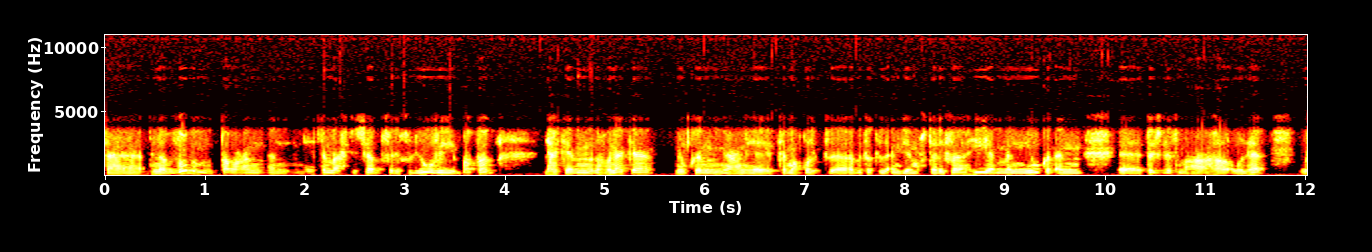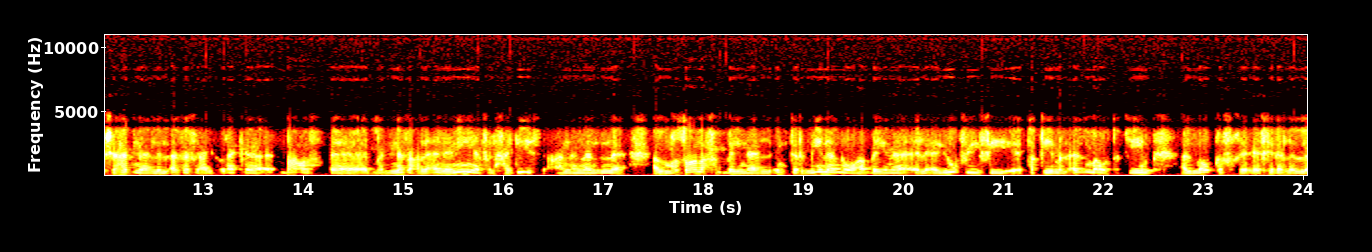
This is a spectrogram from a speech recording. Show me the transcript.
فمن الظلم طبعا أن يتم احتساب فريق اليوفي بطل. لكن هناك يمكن يعني كما قلت رابطة الأندية المحترفة هي من يمكن أن آه، تجلس مع هؤلاء. وشاهدنا للأسف يعني هناك بعض آه، النزعه الأنانية في الحديث عن المصالح بين الإنتر ميلان وبين اليوفي في تقييم الأزمة وتقييم الموقف خلال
